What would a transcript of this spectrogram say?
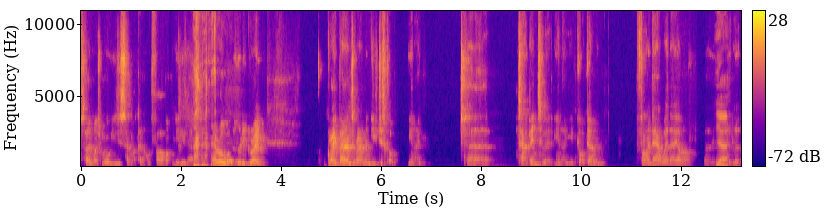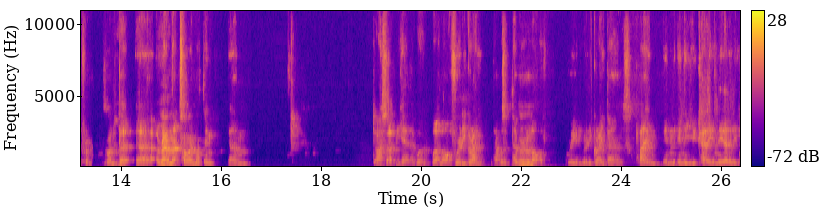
so much more. You just sound like an old fart when you do that. there are always really great, great bands around, and you've just got you know uh, tap into it. You know, you've got to go and find out where they are. Uh, Yeah. look for them sometimes. But uh, around that time, I think. Um, I said, yeah, there were, were a lot of really great. That was there were Mm. a lot of really really great bands playing in in the UK in the early,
